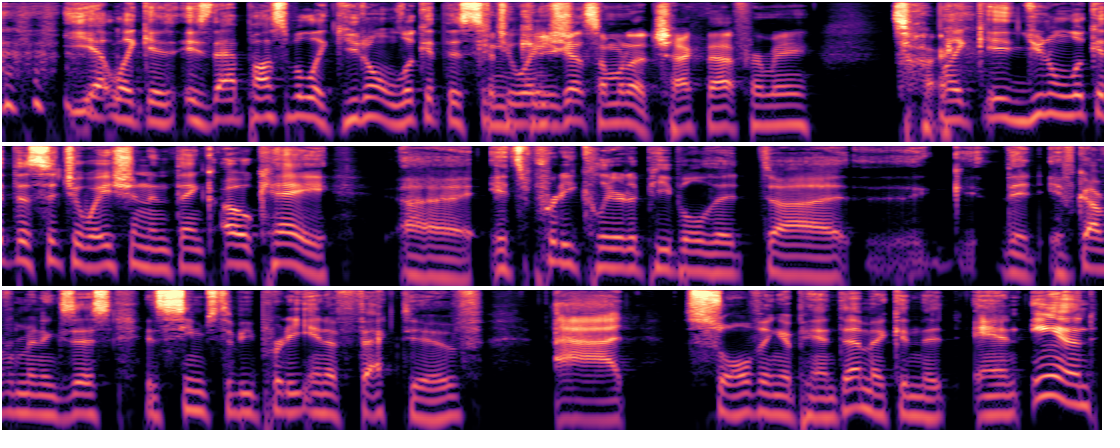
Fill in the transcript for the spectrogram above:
yeah, like is, is that possible? Like you don't look at this can, situation can you get someone to check that for me? Sorry. like you don't look at the situation and think, okay, uh, it's pretty clear to people that uh, that if government exists, it seems to be pretty ineffective at solving a pandemic, and that and and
